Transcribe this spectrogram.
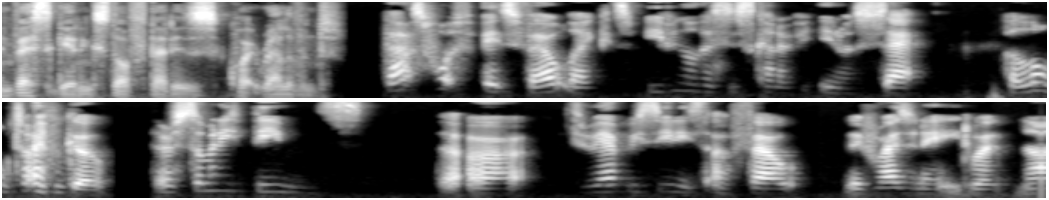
investigating stuff that is quite relevant. That's what it's felt like. It's, even though this is kind of you know set a long time ago, there are so many themes that are through every series that I've felt they've resonated with now.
